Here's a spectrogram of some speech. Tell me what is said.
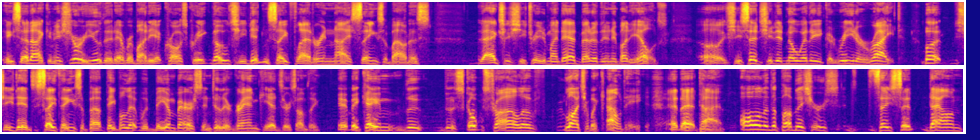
He said, I can assure you that everybody at Cross Creek, though she didn't say flattering, nice things about us, actually, she treated my dad better than anybody else. Uh, she said she didn't know whether he could read or write, but she did say things about people that would be embarrassing to their grandkids or something. It became the, the Scopes trial of Alachua County at that time. All of the publishers, they sit down.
